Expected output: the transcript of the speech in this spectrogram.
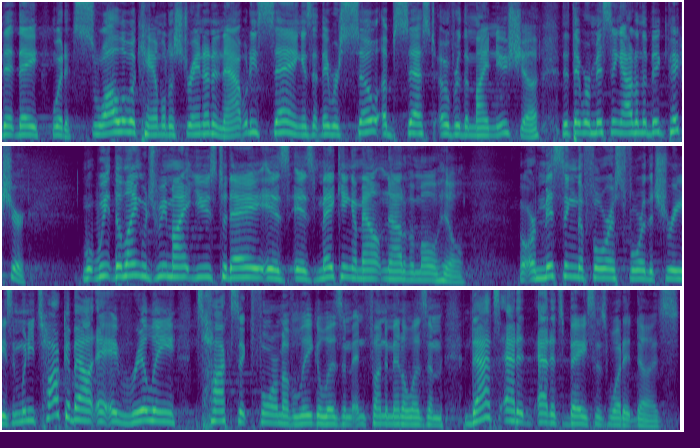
that they would swallow a camel to strain out a gnat, what he's saying is that they were so obsessed over the minutia that they were missing out on the big picture. We, the language we might use today is, is making a mountain out of a molehill or missing the forest for the trees. And when you talk about a, really toxic form of legalism and fundamentalism, that's at, it, at its base is what it does.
